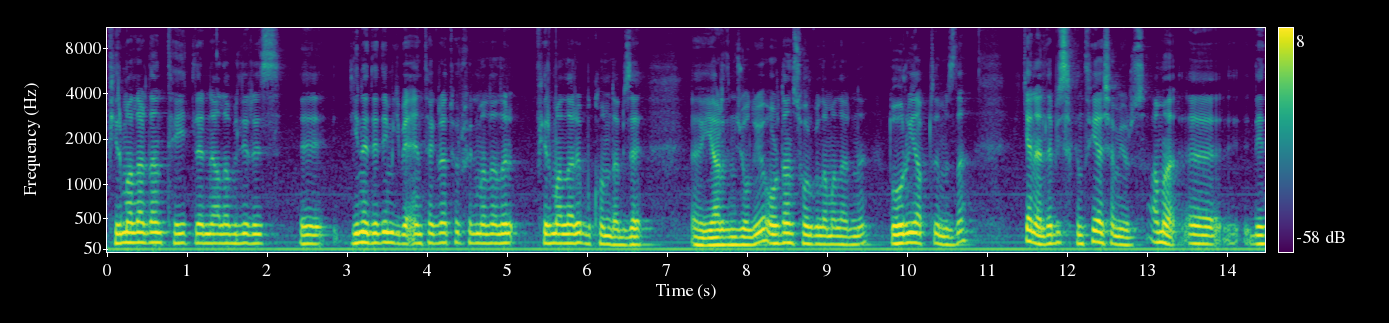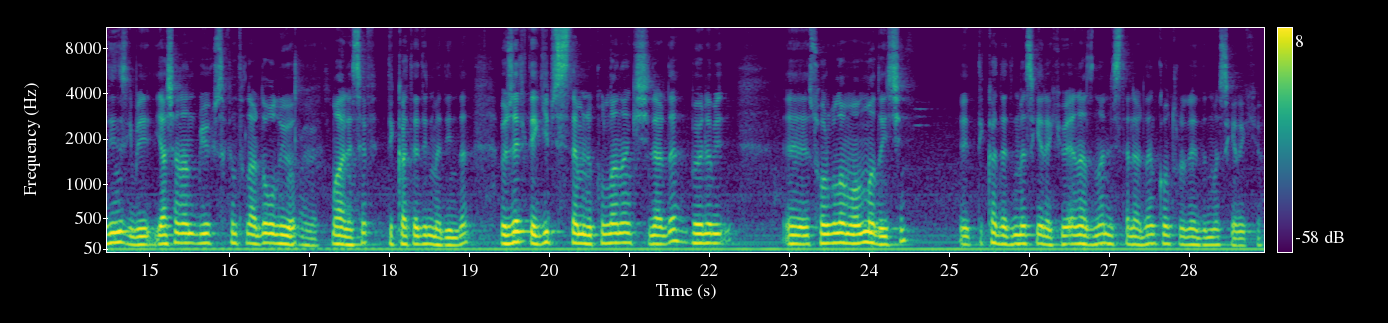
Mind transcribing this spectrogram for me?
Firmalardan teyitlerini alabiliriz. E, yine dediğim gibi entegratör firmaları firmaları bu konuda bize e, yardımcı oluyor. Oradan sorgulamalarını doğru yaptığımızda genelde bir sıkıntı yaşamıyoruz. Ama e, dediğiniz gibi yaşanan büyük sıkıntılar da oluyor Evet. maalesef dikkat edilmediğinde. Özellikle GİP sistemini kullanan kişilerde böyle bir e, sorgulama olmadığı için e, dikkat edilmesi gerekiyor. En azından listelerden kontrol edilmesi gerekiyor.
